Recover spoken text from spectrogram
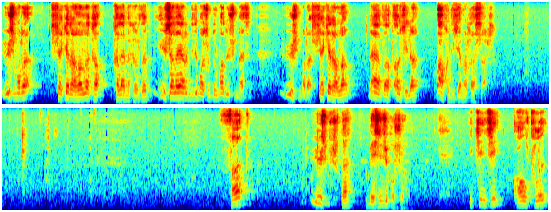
3 numara şeker halala ka- kalemi kırdım. İnşallah yarın bizim maçım durma düşmez. 3 numara şeker halal Nevzat Avcı'yla banko diyeceğim arkadaşlar. Saat 3.30'da 5. koşu. İkinci altılı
